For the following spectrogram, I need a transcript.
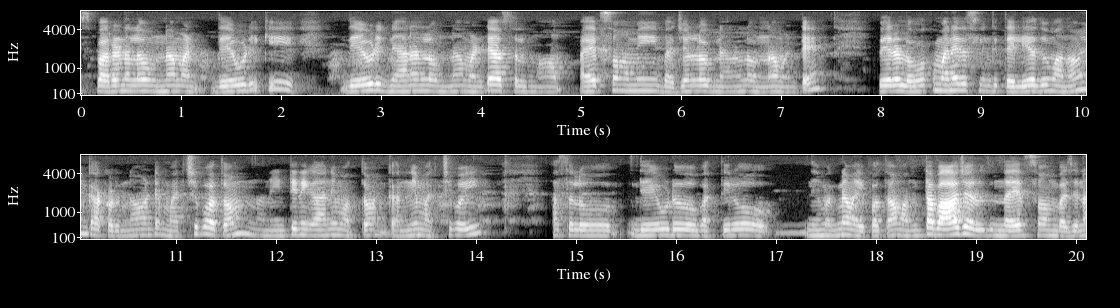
స్మరణలో ఉన్నామంటే దేవుడికి దేవుడి జ్ఞానంలో ఉన్నామంటే అసలు మా అయ్యప్ప స్వామి భజనలో జ్ఞానంలో ఉన్నామంటే వేరే లోకం అనేది అసలు ఇంక తెలియదు మనం. ఇంకా అక్కడ ఉన్నామంటే మర్చిపోతాం. మన ఇంటిని కానీ మొత్తం ఇంకా అన్నీ మర్చిపోయి అసలు దేవుడు భక్తిలో నిమగ్నం అయిపోతాం. అంత బాగా జరుగుతుంది అయ్యప్ప స్వామి భజన.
